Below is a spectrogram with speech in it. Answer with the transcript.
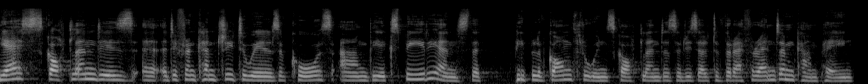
Yes, Scotland is a, a different country to Wales, of course, and the experience that people have gone through in Scotland as a result of the referendum campaign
